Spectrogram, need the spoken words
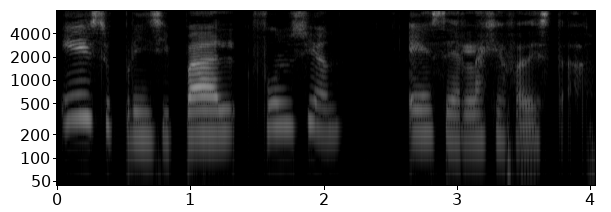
y su principal función es ser la jefa de Estado.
